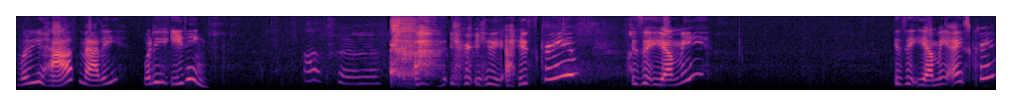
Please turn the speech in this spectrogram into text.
What do you have, Maddie? What are you eating? Awesome. You're eating ice cream? Is it yummy? Is it yummy ice cream?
